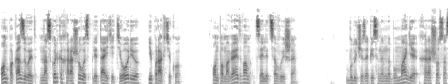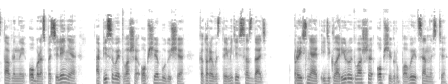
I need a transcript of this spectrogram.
Он показывает, насколько хорошо вы сплетаете теорию и практику. Он помогает вам целиться выше. Будучи записанным на бумаге, хорошо составленный образ поселения описывает ваше общее будущее, которое вы стремитесь создать, проясняет и декларирует ваши общегрупповые ценности,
